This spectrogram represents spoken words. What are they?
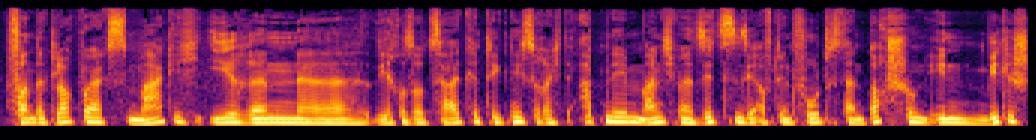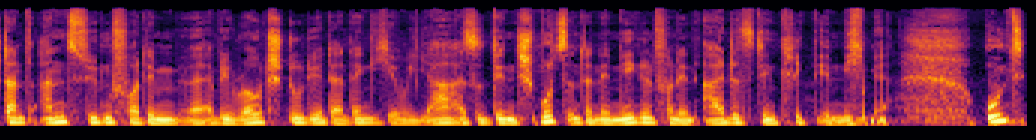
von The Clockworks mag ich ihren, äh, ihre Sozialkritik nicht so recht abnehmen. Manchmal sitzen sie auf den Fotos dann doch schon in Mittelstandsanzügen vor dem äh, Abbey Road Studio. Da denke ich irgendwie, ja, also den Schmutz unter den Nägeln von den Idols, den kriegt ihr nicht mehr. Und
